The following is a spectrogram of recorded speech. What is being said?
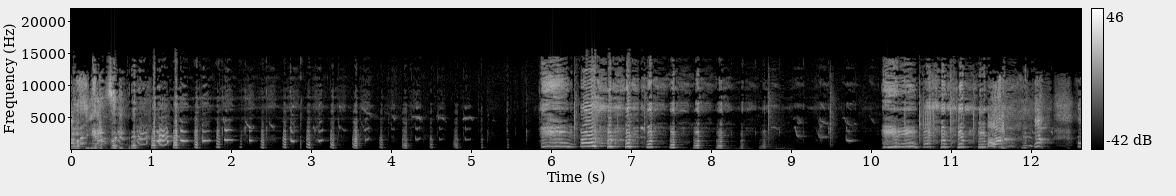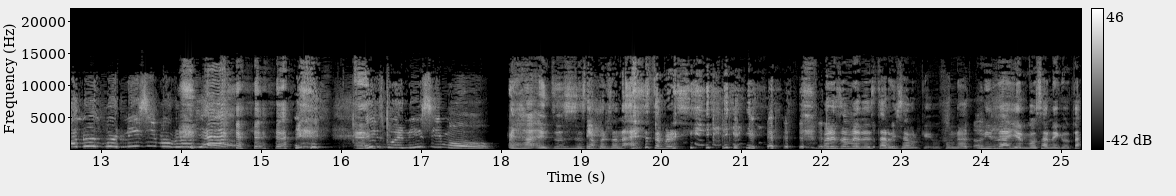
Así ¡Ah, no, es buenísimo, Gloria! ¡Es buenísimo! Ajá, entonces esta persona, esta da esta risa porque fue una linda y hermosa anécdota.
